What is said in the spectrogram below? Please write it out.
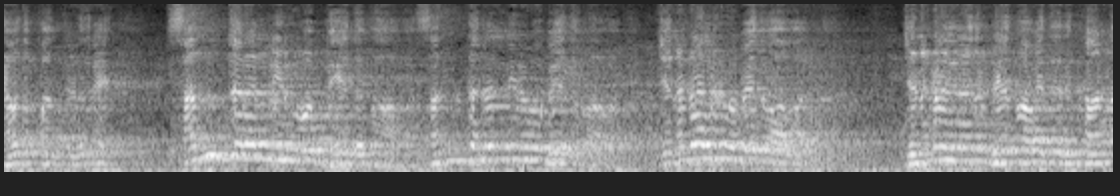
ಯಾವುದಪ್ಪ ಅಂತ ಹೇಳಿದ್ರೆ ಸಂತರಲ್ಲಿರುವ ಭೇದ ಭಾವ ಸಂತರಲ್ಲಿರುವ ಭೇದ ಭಾವ ಜನಗಳಲ್ಲಿರುವ ಭೇದ ಭಾವ ಅಲ್ಲ ಜನಗಳಲ್ಲಿ ಏನಾದರೂ ಭೇದ ಭಾವ ಇದೆ ಅದಕ್ಕೆ ಕಾರಣ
